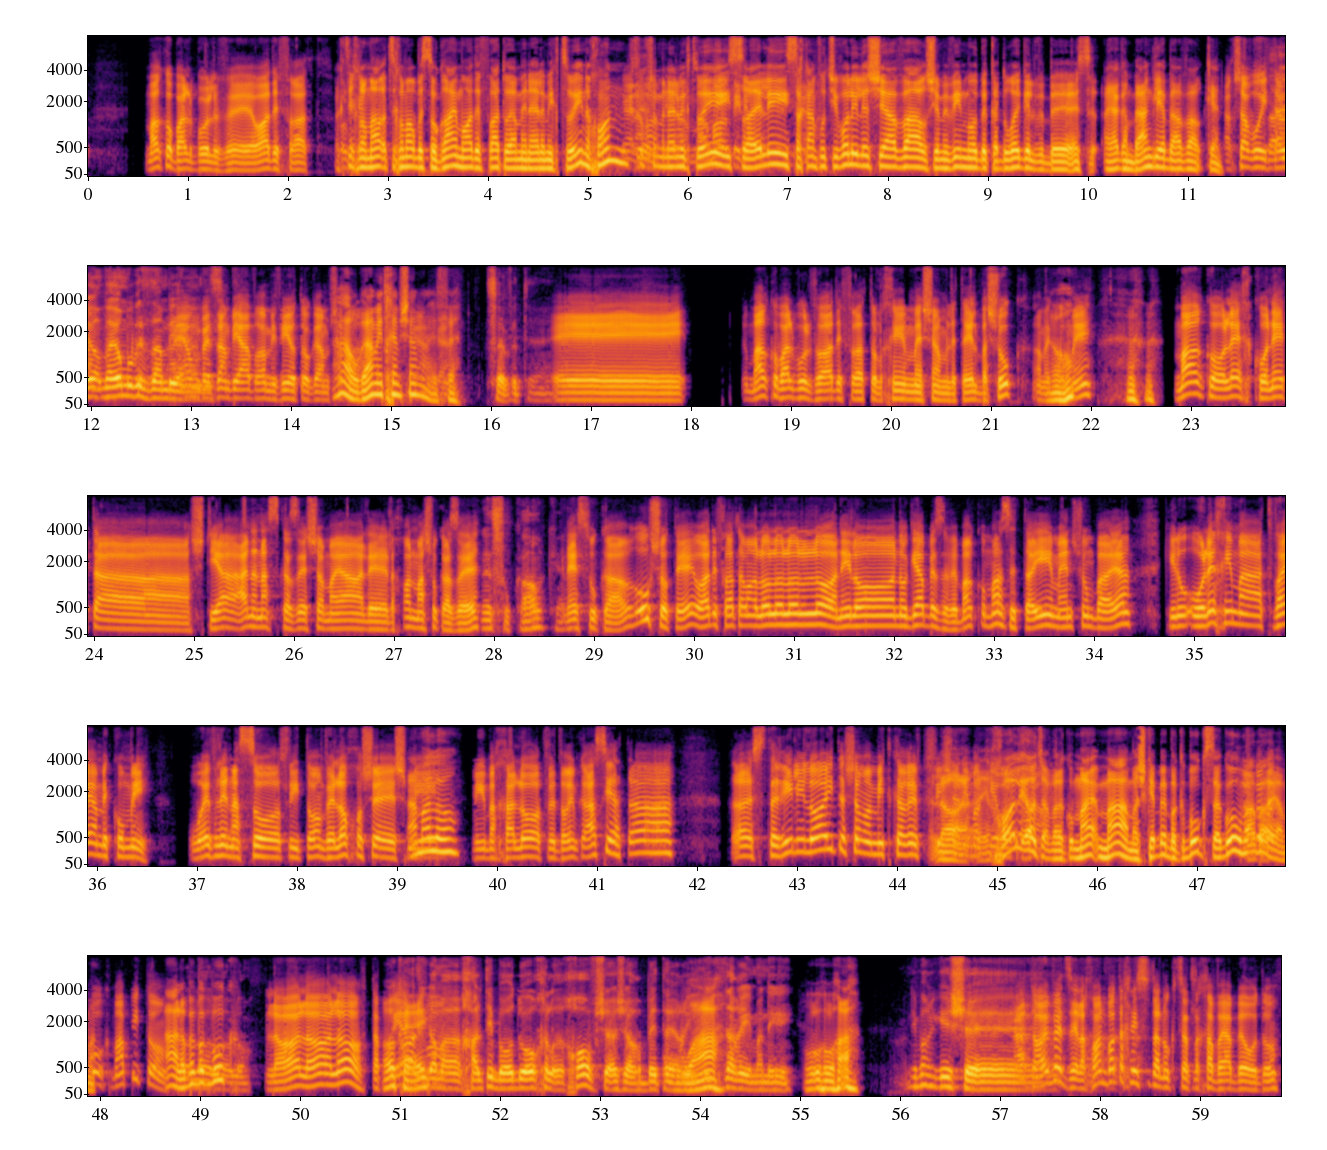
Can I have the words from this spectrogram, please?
מרקו בלבול ואוהד אפרת. רק צריך לומר, צריך לומר בסוגריים, אוהד אפרת הוא היה מנהל מקצועי, נכון? כן, אני חושב אמרתי, שמנהל אמרתי, מקצועי. ישראלי, שחקן פוצ'יבולי לשעבר, שמבין מאוד בכדורגל והיה גם באנגליה בעבר, כן. עכשיו הוא איתם, והיום, הוא בזמביה. היום בזמביה אברהם הביא אותו גם אה, הוא גם איתכם שם? כן, יפה. צוות. אה, אה, מרקו בלבול ואוהד אפרת הולכים שם לטייל בשוק המקומי. מרקו הולך, קונה את השתייה, אננס כזה שם היה, נכון? משהו כזה. קנה סוכר, כן. קנה סוכר, הוא שותה, אוהד אפרת אמר לא, לא, לא, לא, לא, אני לא נוגע בזה, ומרקו, מה זה טעים, אין שום בעיה. כאילו, הוא הולך עם התוואי המקומי. הוא אוהב לנסות, לטעום, ולא חושש למה לא? ממחלות ודברים כאלה. אסי, אתה אה, סטרילי לא היית שם מתקרב כפי לא, שאני מכיר אותך. יכול להיות, אבל מה- מה, משקה בבקבוק סגור? מה לא הבעיה? בבקבוק, מה פתאום? אה, לא בבקבוק? לא, לא. לא, לא, לא, אתה פרי אוקיי. אני. גם אכלתי בהודו אוכל רחוב, שיש הרבה תיירים. מגזרים, אני וואה. אני מרגיש ש... אתה אוהב את זה, נכון? בוא תכניס אותנו קצת לחוויה בהודו.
